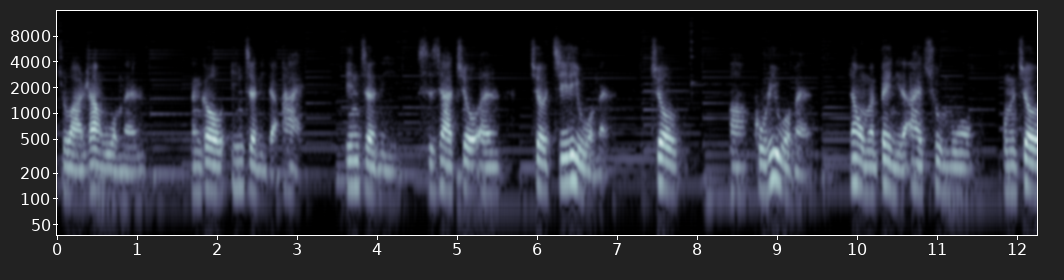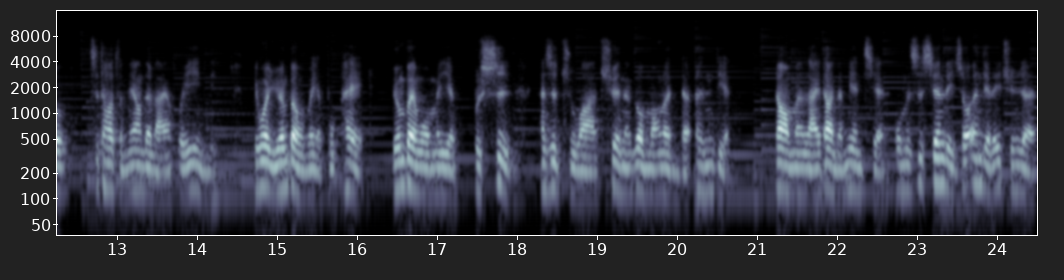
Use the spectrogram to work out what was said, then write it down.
主啊，让我们能够因着你的爱，因着你私下救恩，就激励我们，就啊鼓励我们，让我们被你的爱触摸，我们就知道怎么样的来回应你，因为原本我们也不配，原本我们也不是，但是主啊却能够蒙了你的恩典，让我们来到你的面前，我们是先领受恩典的一群人。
